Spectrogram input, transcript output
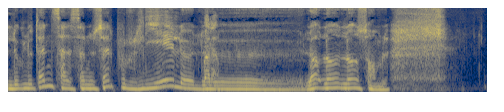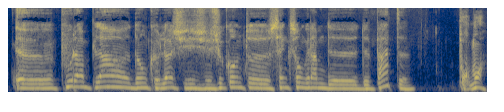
Le gluten, ça, ça nous sert pour lier le- Voilà. l'ensemble. Euh, pour un plat, donc là, je, compte euh, 500 grammes de, de pâtes. Pour moi.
